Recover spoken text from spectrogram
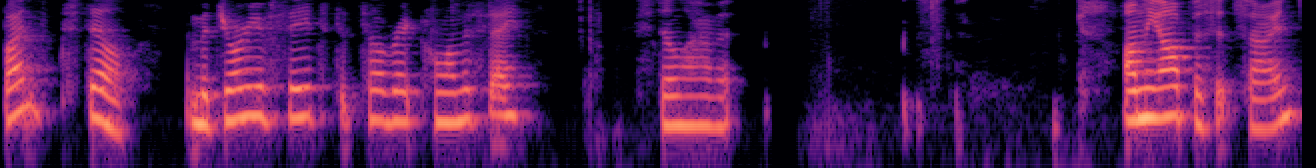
But still, the majority of states that celebrate Columbus Day still have it. On the opposite side,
